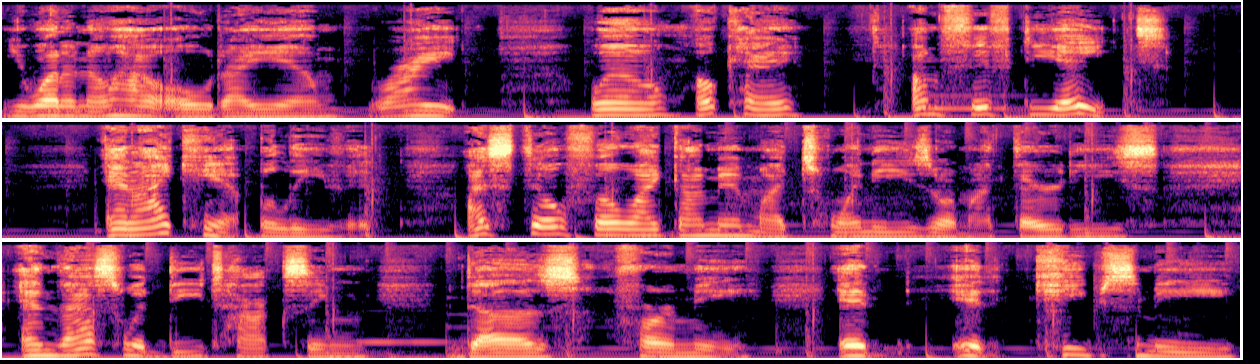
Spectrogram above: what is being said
you want to know how old I am, right? Well, okay, I'm 58 and I can't believe it. I still feel like I'm in my 20s or my 30s, and that's what detoxing does for me. It it keeps me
